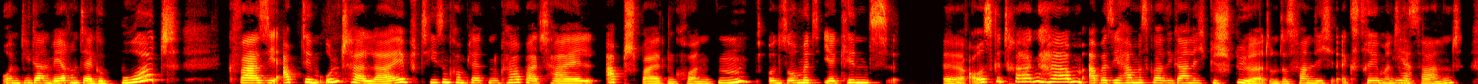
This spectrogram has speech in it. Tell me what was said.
und die dann während der Geburt quasi ab dem Unterleib diesen kompletten Körperteil abspalten konnten und somit ihr Kind äh, ausgetragen haben, aber sie haben es quasi gar nicht gespürt. Und das fand ich extrem interessant, ja.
